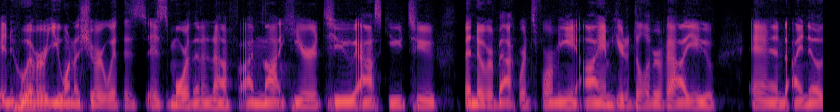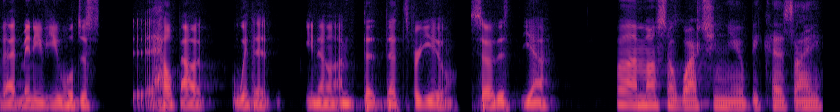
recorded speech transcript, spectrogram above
and whoever you want to share it with is, is more than enough. I'm not here to ask you to bend over backwards for me. I am here to deliver value. And I know that many of you will just help out with it. You know, I'm that, that's for you. So this, yeah. Well, I'm also watching you because I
